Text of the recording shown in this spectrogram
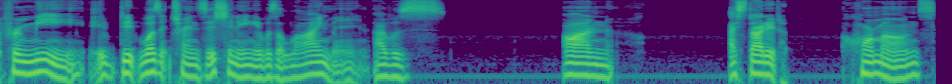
for me, it, it wasn't transitioning, it was alignment. I was on, I started hormones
